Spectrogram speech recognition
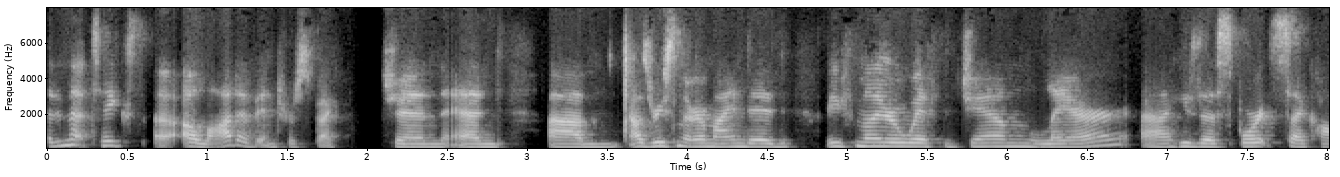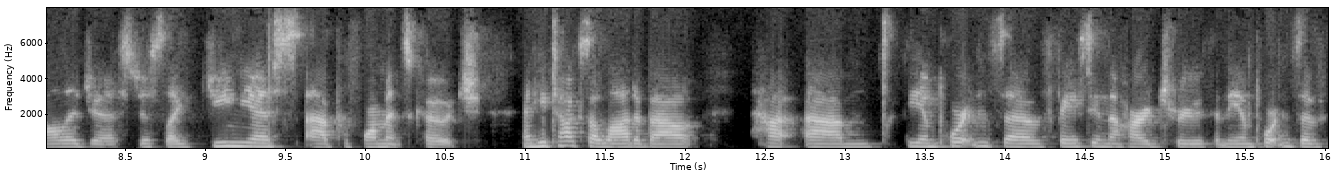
I think that takes a, a lot of introspection. And um, I was recently reminded, are you familiar with Jim Loehr? Uh, he's a sports psychologist, just like genius uh, performance coach. And he talks a lot about how, um, the importance of facing the hard truth and the importance of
